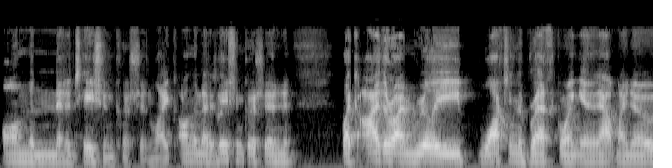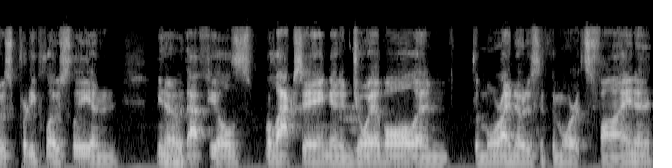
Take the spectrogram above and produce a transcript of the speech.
on the meditation cushion. Like on the meditation cushion, like either I'm really watching the breath going in and out my nose pretty closely, and you know mm-hmm. that feels relaxing and enjoyable, and the more I notice it, the more it's fine. And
